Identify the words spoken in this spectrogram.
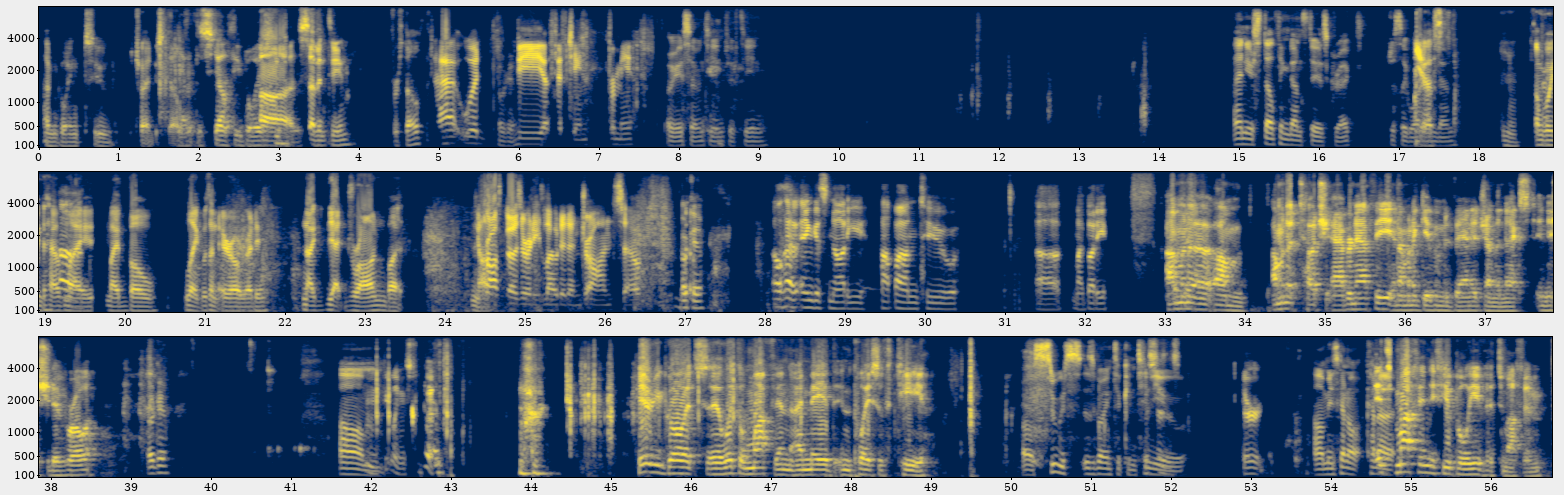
I'm going to try to stealth. Yeah, with the stealthy boys. Uh, 17 for stealth. That would Okay. be a 15 for me. Okay, 17, 15. And you're stealthing downstairs, correct? Just like walking Yes. down. I'm going to have Uh, my my bow like with an arrow ready, not yet drawn, but The not. crossbow's already loaded and drawn, so Okay. I'll have Angus Naughty hop on to uh, my buddy. I'm gonna um I'm gonna touch Abernathy and I'm gonna give him advantage on the next initiative roll. Okay. Um I'm feeling swift. Here you go. It's a little muffin I made in place of tea. uh, Suz is going to continue. is- Dirt. Um he's gonna kinda It's muffin if you believe it's muffin.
